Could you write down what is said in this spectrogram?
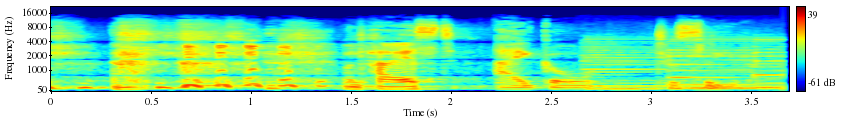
und heißt I Go to Sleep.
